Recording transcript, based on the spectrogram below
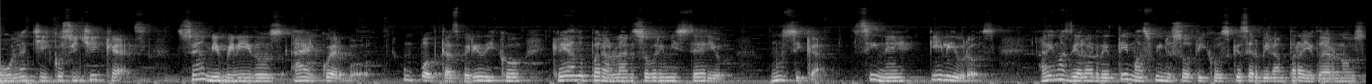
Hola chicos y chicas, sean bienvenidos a El Cuervo, un podcast periódico creado para hablar sobre misterio, música, cine y libros, además de hablar de temas filosóficos que servirán para ayudarnos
